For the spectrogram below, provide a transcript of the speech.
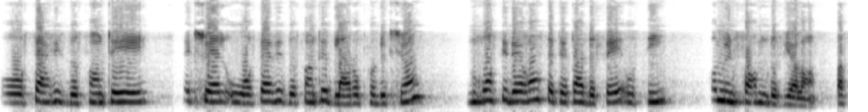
aux services de santé sexuelle ou aux services de santé de la reproduction, nous considérons cet état de fait aussi comme une forme de violence, parce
